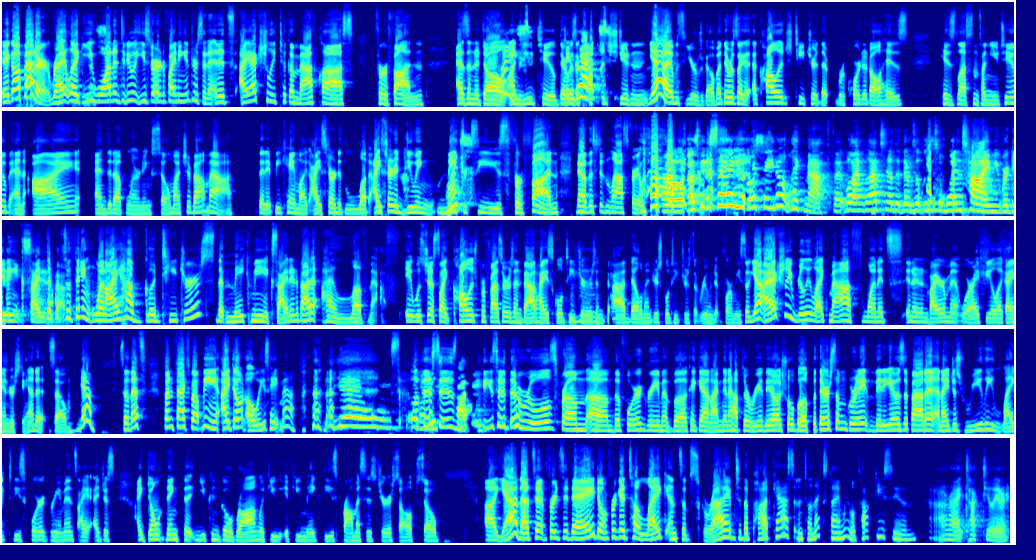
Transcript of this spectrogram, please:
it got better, right? Like yes. you wanted to do it, you started finding interest in it. And it's I actually took a math class for fun as an adult nice. on YouTube. There Congrats. was a college student. Yeah, it was years ago, but there was like a college teacher that recorded all his his lessons on YouTube and I ended up learning so much about math that it became like I started love I started doing matrices for fun. Now this didn't last very long. Oh, I was gonna say you always say you don't like math, but well, I'm glad to know that there was at least one time you were getting excited That's about. That's the thing. When I have good teachers that make me excited about it, I love math. It was just like college professors and bad high school teachers mm-hmm. and bad elementary school teachers that ruined it for me. So yeah, I actually really like math when it's in an environment where I feel like I understand it. So yeah. So that's fun fact about me. I don't always hate math. Yay! so this is happy. these are the rules from um, the Four Agreement book. Again, I'm gonna have to read the actual book, but there's some great videos about it, and I just really liked these four agreements. I, I just I don't think that you can go wrong if you if you make these promises to yourself. So. Uh, yeah, that's it for today. Don't forget to like and subscribe to the podcast. Until next time, we will talk to you soon. All right. Talk to you later.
